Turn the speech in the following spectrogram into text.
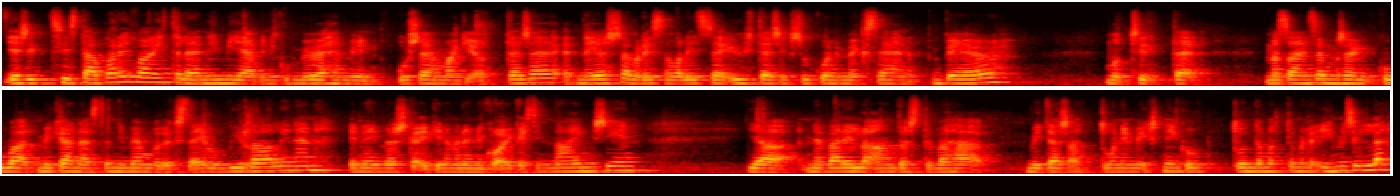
Ja sitten siis tämä pari vaihtelee nimiä niin kuin myöhemmin useammankin otteeseen, että ne jossain välissä valitsee yhteiseksi sukunimekseen Bear, mutta sitten mä sain semmoisen kuvan, että mikä näistä nimenmuutoksista ei ollut virallinen, ja ne ei myöskään ikinä mennyt niin oikeasti naimisiin. Ja ne välillä antoi sitten vähän mitä sattuu nimiksi niin kuin tuntemattomille ihmisille.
